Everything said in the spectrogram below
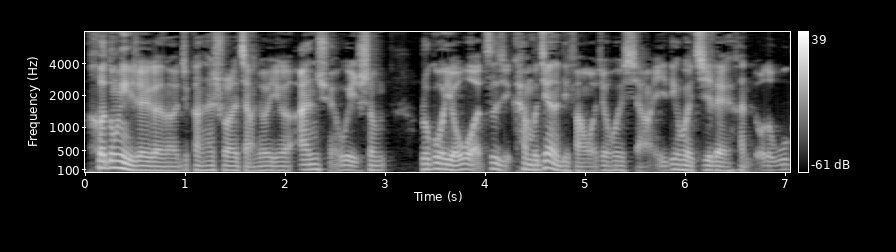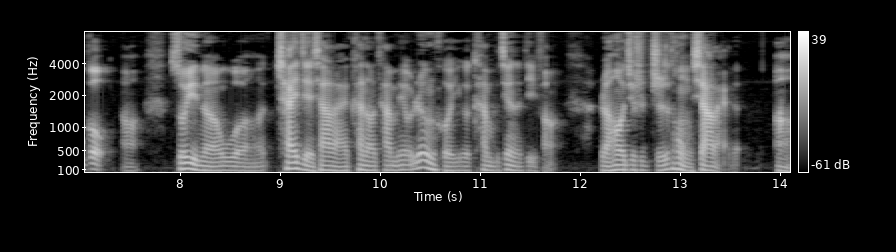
喝东西这个呢，就刚才说了讲究一个安全卫生。如果有我自己看不见的地方，我就会想一定会积累很多的污垢啊。所以呢，我拆解下来看到它没有任何一个看不见的地方，然后就是直筒下来的啊，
